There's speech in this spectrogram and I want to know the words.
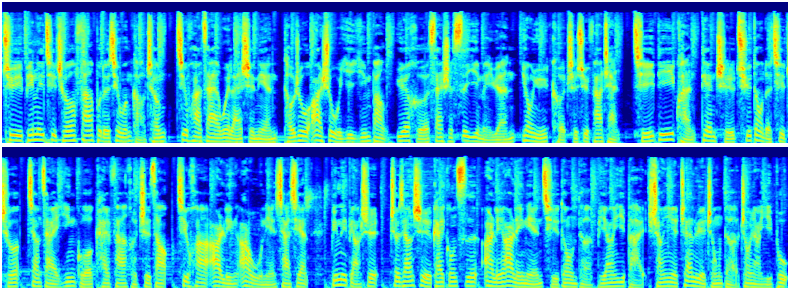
据宾利汽车发布的新闻稿称，计划在未来十年投入二十五亿英镑（约合三十四亿美元）用于可持续发展。其第一款电池驱动的汽车将在英国开发和制造，计划二零二五年下线。宾利表示，这将是该公司二零二零年启动的 Beyond 一百商业战略中的重要一步。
